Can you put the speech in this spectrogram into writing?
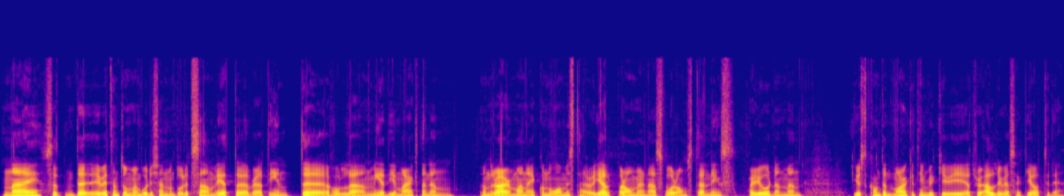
nej, så det, jag vet inte om man borde känna något dåligt samvete över att inte hålla mediemarknaden under armarna ekonomiskt här och hjälpa dem med den här svåra omställningsperioden. Men just content marketing brukar vi, jag tror aldrig vi har sagt ja till det.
